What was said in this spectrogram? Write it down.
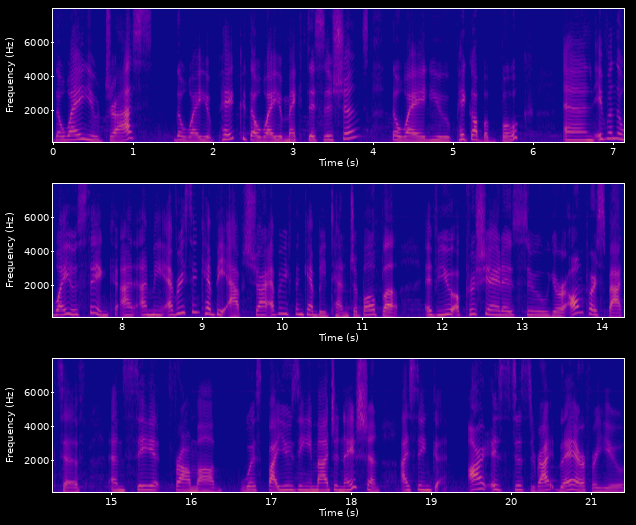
The way you dress, the way you pick, the way you make decisions, the way you pick up a book. And even the way you think, I, I mean, everything can be abstract, everything can be tangible, but if you appreciate it through your own perspective and see it from uh, with by using imagination, I think art is just right there for you.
